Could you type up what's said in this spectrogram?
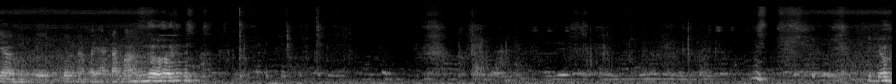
Kayaknya gitu pun apa ya tamangon. Hidup.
